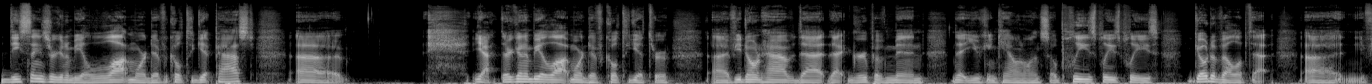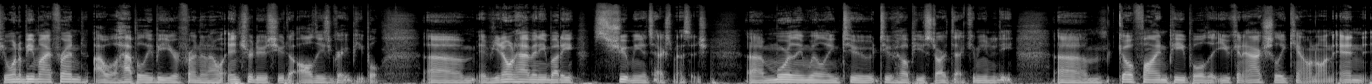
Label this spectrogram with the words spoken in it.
these things are going to be a lot more difficult to get past. Uh, yeah, they're going to be a lot more difficult to get through uh, if you don't have that that group of men that you can count on. So please, please, please go develop that. Uh, if you want to be my friend, I will happily be your friend, and I will introduce you to all these great people. Um, if you don't have anybody, shoot me a text message. Uh, more than willing to to help you start that community. Um, go find people that you can actually count on. And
